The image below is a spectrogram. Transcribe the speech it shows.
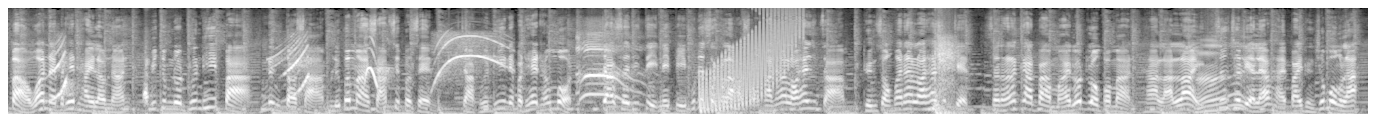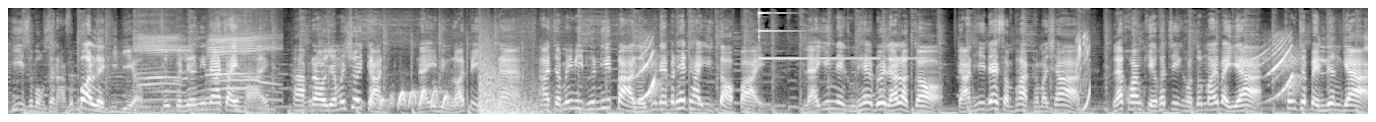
รือเปล่าว่าในประเทศไทยเรานั้น มีจำนวนพื้นที่ป่า 1 ต่อ 3 หรือประมาณ 30%จากพื้นที่ในประเทศทั้งหมด จากสถิติในปีพุทธศักราช 2553 ถึง 2557 สถานการณ์ป่าไม้ลดลงประมาณ 5 ล้านไร่ ซึ่งเฉลี่ยแล้วหายไปถึงชั่วโมงละ 26 สนามฟุตบอลเลยทีเดียว ซึ่งเป็นเรื่องที่น่าใจหาย หากเรายังไม่ช่วยกัน ในอีก 100 ปีข้างหน้า อาจจะไม่มีพื้นที่ป่าเหลืออยู่ในประเทศไทยอีกต่อไป และยิ่งในกรุงเทพด้วยแล้วล่ะก็ การที่ได้สัมผัสธรรมชาติ และความเขียวขจีของต้นไม้ใบหญ้าคงจะเป็นเรื่องยาก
